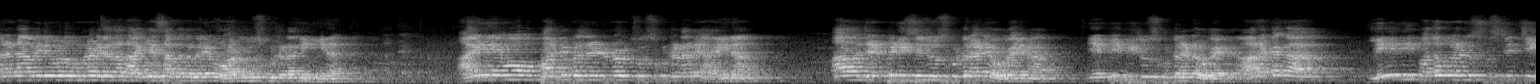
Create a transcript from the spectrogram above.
అని నా మీద కూడా ఉన్నాడు కదా నాకే సంబంధం లేదు వాడు చూసుకుంటాడని ఈయన. ఆయన ఏమో పార్టీ ప్రెసిడెంట్ ఉన్నాడు చూసుకుంటాడని ఆయన. ఆ జెడ్పీటీసీ చూసుకుంటారంటే ఒక ఆయన ఎంపీపీ చూసుకుంటారంటే ఒక ఆయన ఆ రకంగా లేని పదవులను సృష్టించి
